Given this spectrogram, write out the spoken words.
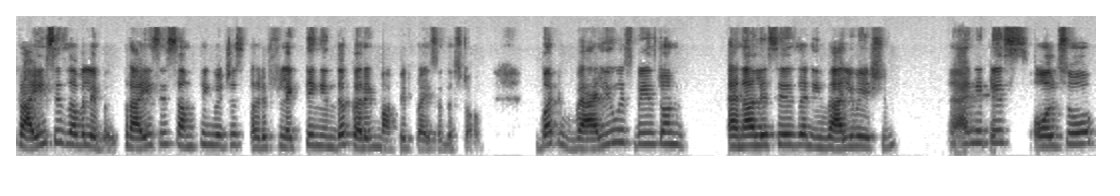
price is available. Price is something which is reflecting in the current market price of the stock. But value is based on analysis and evaluation. And it is also,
